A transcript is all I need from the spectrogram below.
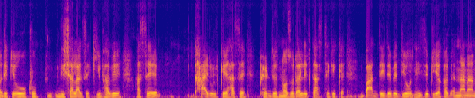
ওদিকে ও খুব দিশা লাগছে, কীভাবে আছে খায়রুলকে হাসে ফেরদৌস নজর আলীর কাছ থেকে বাদ দিয়ে দেবে, দিয়ে ও নিজে বিয়ে করবে। নানান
